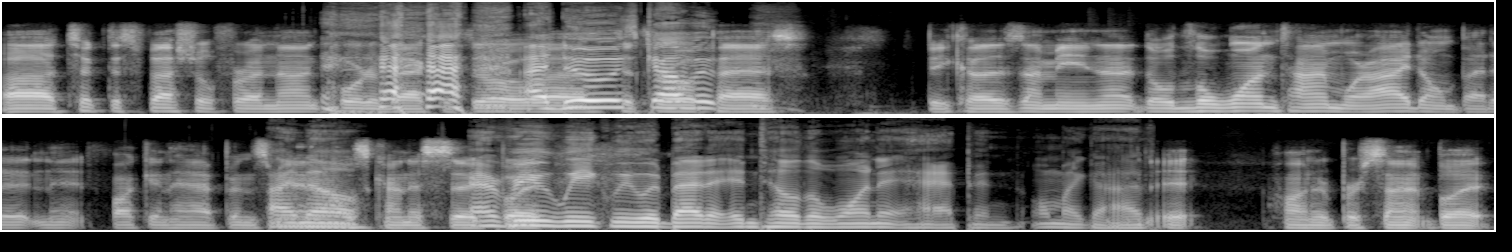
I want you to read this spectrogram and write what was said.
uh, took the special for a non-quarterback to throw, I uh, knew it to was throw coming. a pass. Because I mean, uh, the the one time where I don't bet it and it fucking happens, I man, know. was kind of sick. Every week we would bet it until the one it happened. Oh my god. it hundred percent. But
